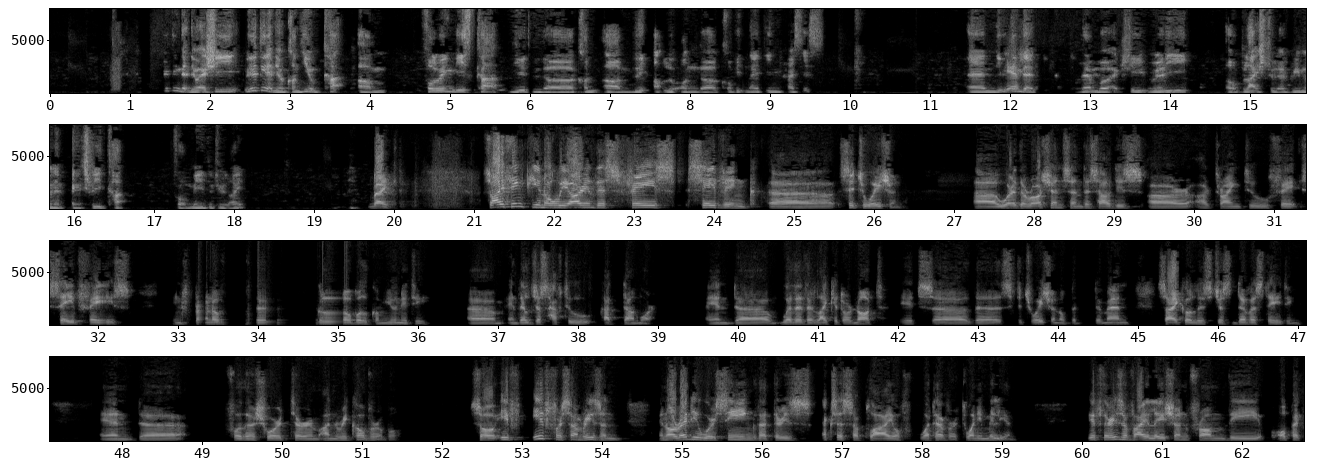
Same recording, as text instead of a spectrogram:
you think that they'll actually do you think that they'll continue to cut um, following this cut due to the con- um, bleak outlook on the COVID nineteen crisis? And do you yes. think that them were actually really obliged to the agreement and actually cut from May to July? Right. So I think you know we are in this phase saving uh, situation uh, where the Russians and the Saudis are are trying to fa- save face in front of the global community, um, and they'll just have to cut down more. And uh, whether they like it or not, it's uh, the situation of the demand cycle is just devastating, and uh, for the short term, unrecoverable. So if if for some reason, and already we're seeing that there is excess supply of whatever 20 million, if there is a violation from the OPEC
